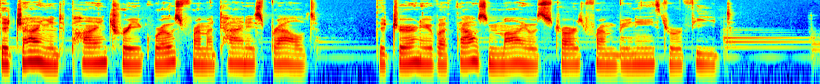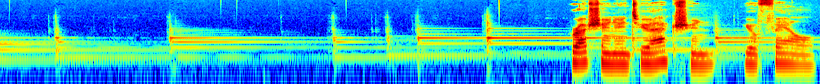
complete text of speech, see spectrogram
The giant pine tree grows from a tiny sprout. The journey of a thousand miles starts from beneath your feet. Rushing into action, you fail.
